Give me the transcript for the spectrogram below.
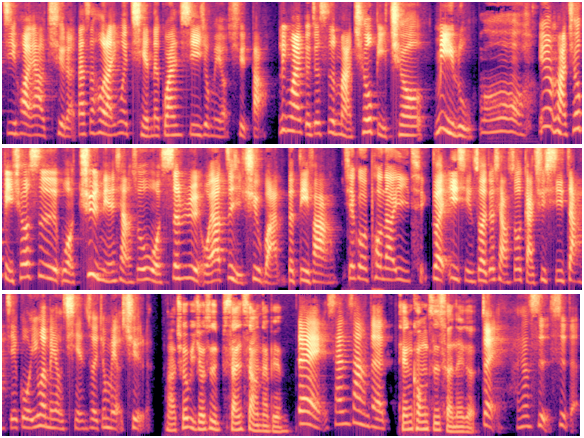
计划要去了，但是后来因为钱的关系就没有去到。另外一个就是马丘比丘秘鲁哦，因为马丘比丘是我去年想说我生日我要自己去玩的地方，结果碰到疫情，对疫情，所以就想说改去西藏，结果因为没有钱，所以就没有去了。马丘比丘是山上那边，对山上的天空之城那个，对。好像是是的，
